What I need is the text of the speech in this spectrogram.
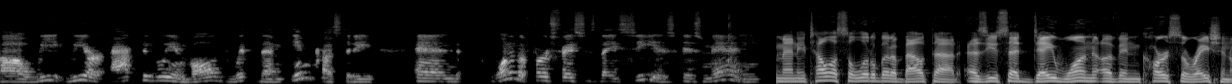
Uh, we, we are actively involved with them in custody and one of the first faces they see is is Manny. Manny, tell us a little bit about that. As you said, day one of incarceration,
